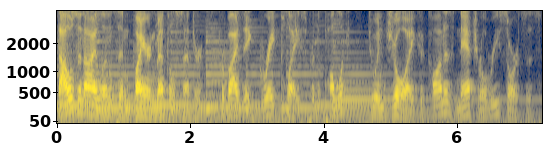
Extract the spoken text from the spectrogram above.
Thousand Islands Environmental Center provides a great place for the public to enjoy Kaukauna's natural resources.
